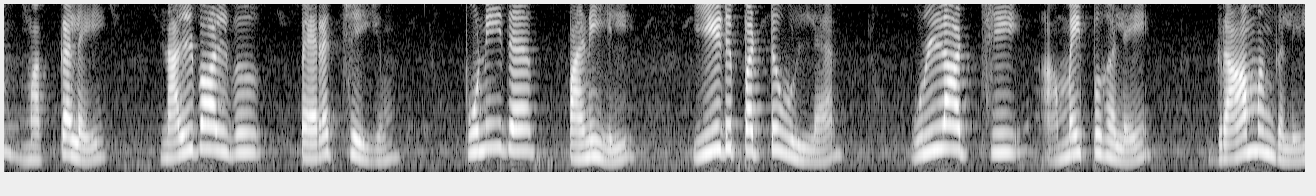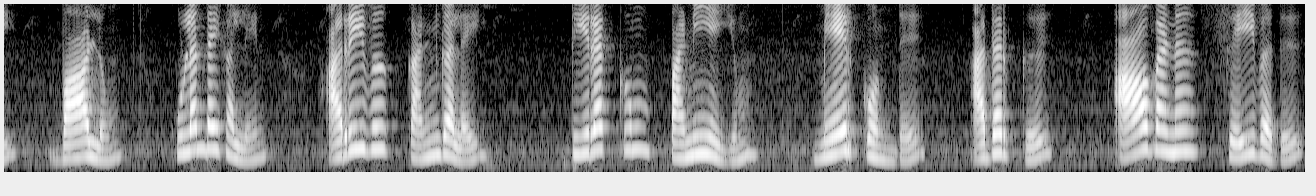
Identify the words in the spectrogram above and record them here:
மக்களை நல்வாழ்வு பெறச் செய்யும் புனித பணியில் ஈடுபட்டு உள்ள உள்ளாட்சி அமைப்புகளே கிராமங்களில் வாழும் குழந்தைகளின் அறிவு கண்களை திறக்கும் பணியையும் மேற்கொண்டு அதற்கு ஆவன செய்வது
